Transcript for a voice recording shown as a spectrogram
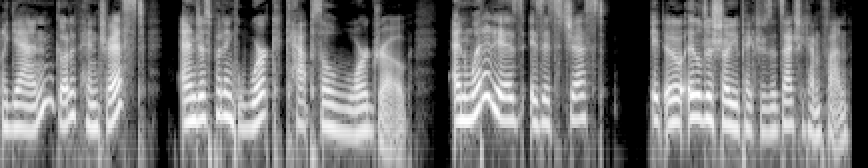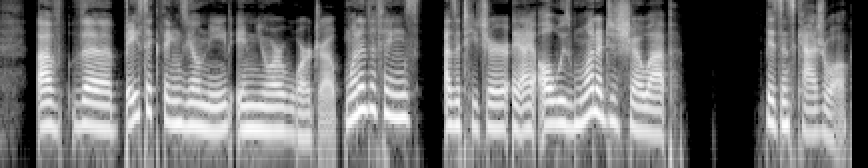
Again, go to Pinterest and just put in work capsule wardrobe. And what it is, is it's just, it, it'll, it'll just show you pictures. It's actually kind of fun of the basic things you'll need in your wardrobe. One of the things as a teacher, I always wanted to show up business casual.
